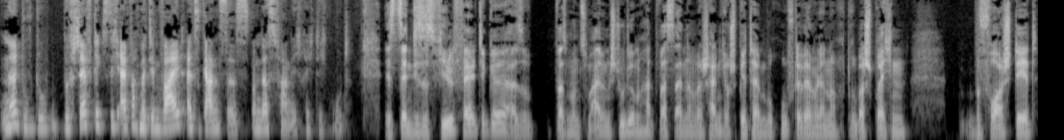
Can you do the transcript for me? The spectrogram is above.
ne, du, du beschäftigst dich einfach mit dem Wald als Ganzes und das fand ich richtig gut. Ist denn dieses Vielfältige, also was man zum einen im Studium hat, was einem wahrscheinlich auch später im Beruf, da werden wir dann noch drüber sprechen, bevorsteht,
